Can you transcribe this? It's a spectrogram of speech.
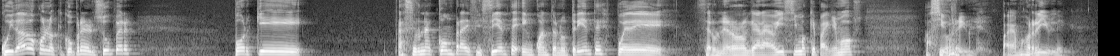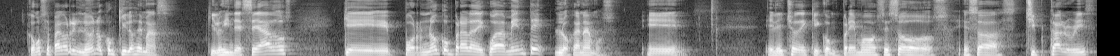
Cuidado con lo que compres en el súper porque hacer una compra deficiente en cuanto a nutrientes puede ser un error gravísimo que paguemos así horrible, pagamos horrible. ¿Cómo se paga horrible? Bueno, con kilos de más, kilos indeseados que por no comprar adecuadamente los ganamos. Eh, el hecho de que compremos esos, esas cheap calories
